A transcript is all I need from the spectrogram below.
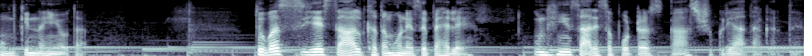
मुमकिन नहीं होता। तो बस ये साल खत्म होने से पहले उन्हीं सारे सपोर्टर्स का शुक्रिया अदा करते हैं,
